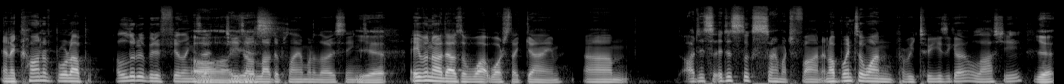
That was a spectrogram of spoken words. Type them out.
and it kind of brought up a little bit of feelings Oh, that geez, I'd love to play in one of those things. Yeah, even though that was a whitewash that game, um, I just it just looks so much fun. And I went to one probably two years ago or last year, Yeah.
